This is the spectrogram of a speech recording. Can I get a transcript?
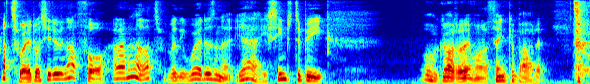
that's weird. What's he doing that for? I don't know. That's really weird, isn't it? Yeah, he seems to be. Oh god, I don't want to think about it.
